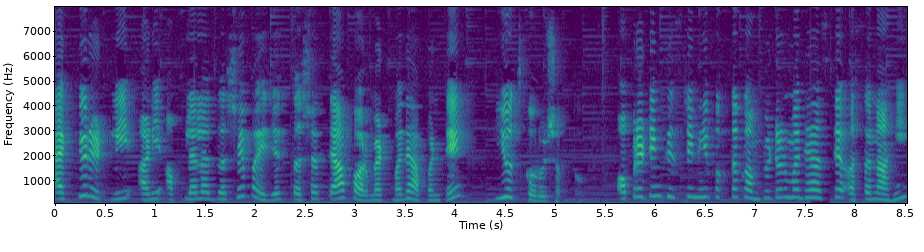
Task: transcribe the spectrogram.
ॲक्युरेटली आणि आपल्याला जसे पाहिजेत तशा त्या फॉर्मॅटमध्ये आपण ते यूज करू शकतो. ऑपरेटिंग सिस्टीम ही फक्त कम्प्युटरमध्ये असते असं नाही.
